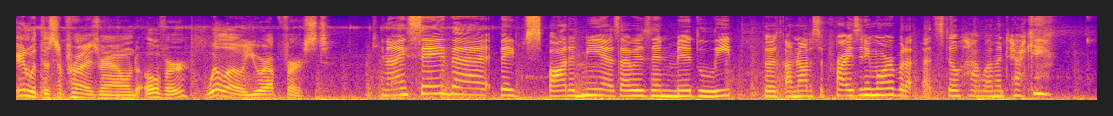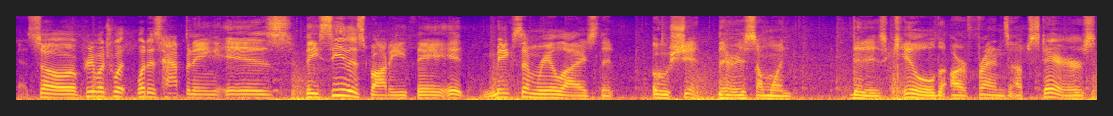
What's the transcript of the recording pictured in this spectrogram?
And with the surprise round over, Willow, you are up first. Can I say that they spotted me as I was in mid leap? But I'm not a surprise anymore, but that's still how I'm attacking. So pretty much what what is happening is they see this body, they it makes them realize that oh shit, there is someone that has killed our friends upstairs,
